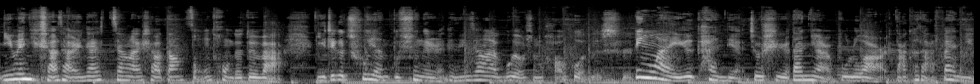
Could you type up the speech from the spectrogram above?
因为你想想，人家将来是要当总统的，对吧？你这个出言不逊的人，肯定将来不会有什么好果子吃。另外一个看点就是丹尼尔·布鲁尔、达科塔·范宁、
